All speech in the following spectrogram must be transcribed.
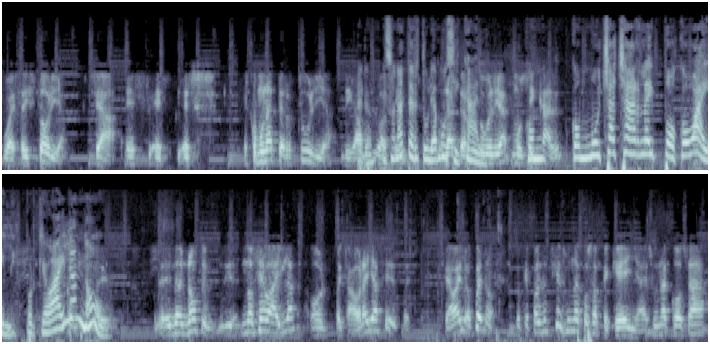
o a esa historia. O sea, es, es, es, es como una tertulia, digamos. Claro, es una tertulia musical. Una tertulia Con, musical. con mucha charla y poco baile, porque bailan no. Eh, No, no, se- no se baila, o, pues ahora ya se, pues, se baila. Bueno, lo que pasa es que es una cosa pequeña, es una cosa,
